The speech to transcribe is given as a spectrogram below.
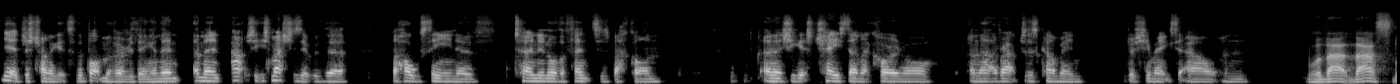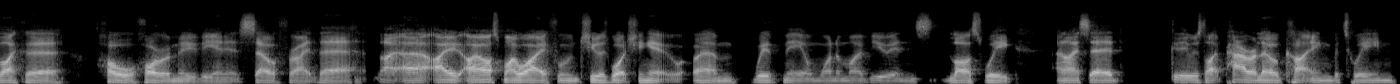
yeah, just trying to get to the bottom of everything, and then and then absolutely smashes it with the the whole scene of turning all the fences back on, and then she gets chased down that corridor, and that raptors come in, but she makes it out, and Well, that that's like a whole horror movie in itself, right there. Like, uh, I I asked my wife when she was watching it um, with me on one of my viewings last week, and I said it was like parallel cutting between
